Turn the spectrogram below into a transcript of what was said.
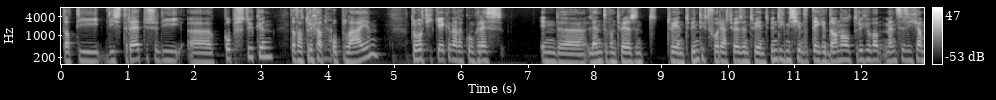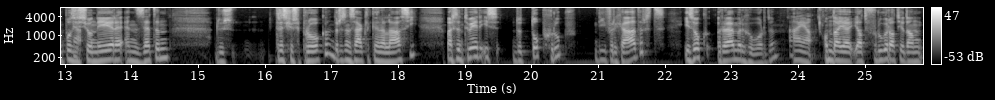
dat die, die strijd tussen die uh, kopstukken, dat dat terug gaat ja. oplaaien. Er wordt gekeken naar het congres in de lente van 2022, het voorjaar 2022. Misschien dat tegen dan al terug wat mensen zich gaan positioneren en zetten. Dus er is gesproken, er is een zakelijke relatie. Maar ten tweede is de topgroep die vergadert, is ook ruimer geworden. Ah, ja. Omdat je, je had, vroeger had je dan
